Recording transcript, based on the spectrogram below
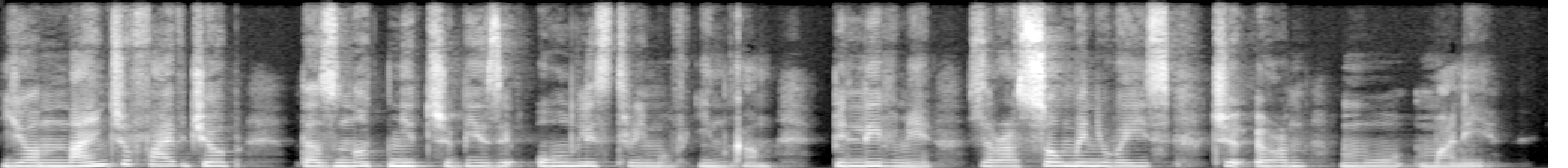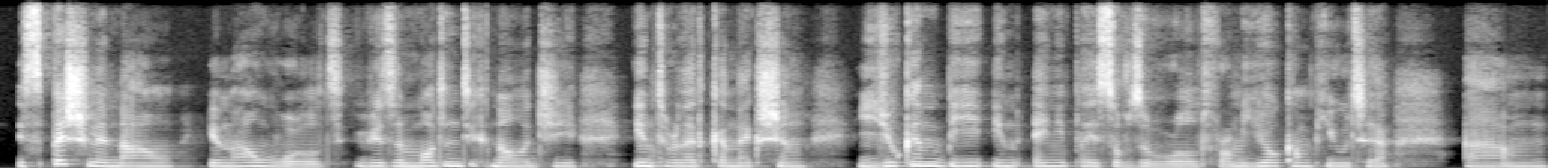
Your nine to five job does not need to be the only stream of income. Believe me, there are so many ways to earn more money especially now in our world with the modern technology internet connection you can be in any place of the world from your computer um,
